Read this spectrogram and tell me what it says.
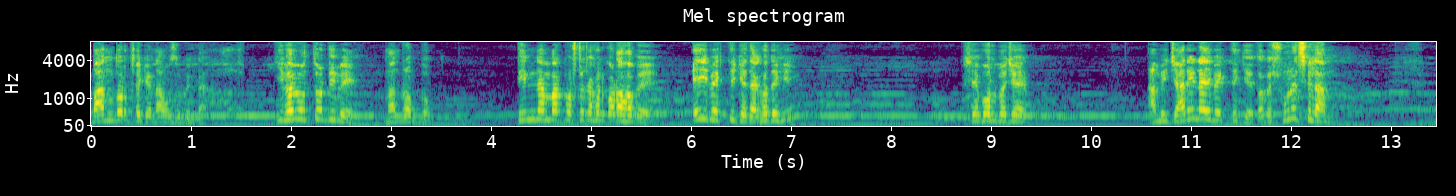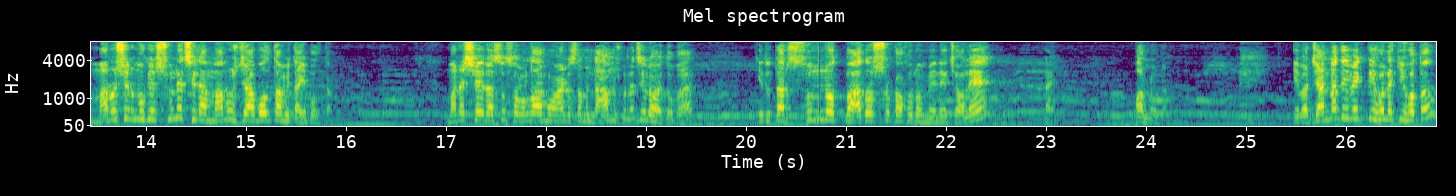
বান্দর থেকে, নাউজুবিল্লাহ। কীভাবে উত্তর দিবে? মান রব্বক তিন নাম্বার প্রশ্ন যখন করা হবে, এই ব্যক্তিকে দেখো দেখি। সে বলবে যে, আমি জানি না এই ব্যক্তিকে, তবে শুনেছিলাম। মানুষের মুখে শুনেছিলাম, মানুষ যা বলতো আমি তাই বলতাম। মানে সে রাসুল নাম শুনেছিল হয়তো বা কিন্তু তার সুন্নত বা আদর্শ কখনো মেনে চলে নাই। পারল না। এবার জান্নাতি ব্যক্তি হলে কি হতো?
